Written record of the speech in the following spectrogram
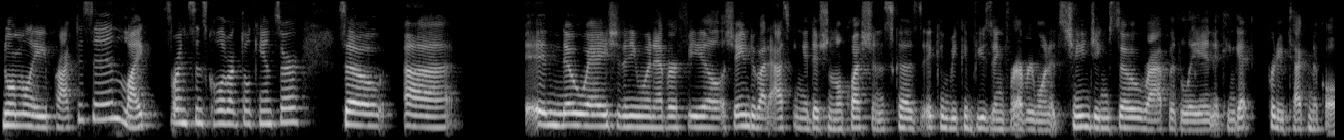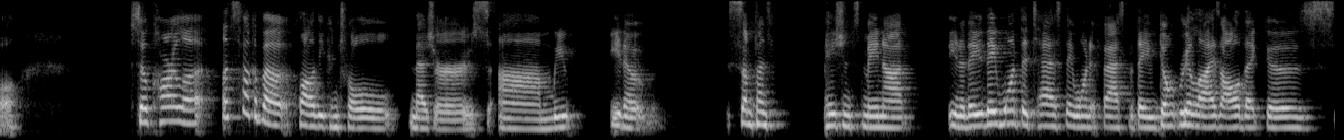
normally practice in like for instance colorectal cancer so uh in no way should anyone ever feel ashamed about asking additional questions because it can be confusing for everyone. It's changing so rapidly and it can get pretty technical. So, Karla, let's talk about quality control measures. Um, we, you know, sometimes patients may not, you know, they they want the test, they want it fast, but they don't realize all that goes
